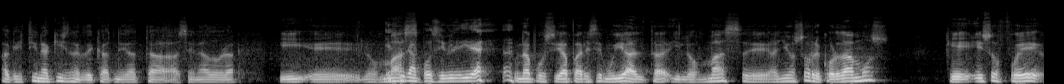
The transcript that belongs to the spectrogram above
a Cristina Kirchner de candidata a senadora. Y eh, los es más una posibilidad. una posibilidad parece muy alta. Y los más eh, añosos recordamos que eso fue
